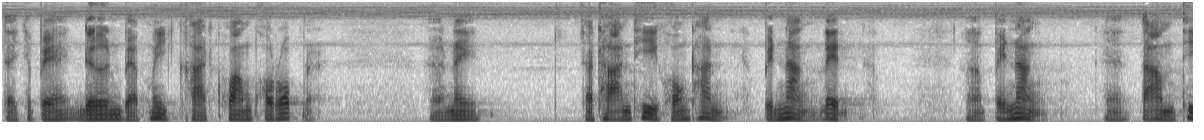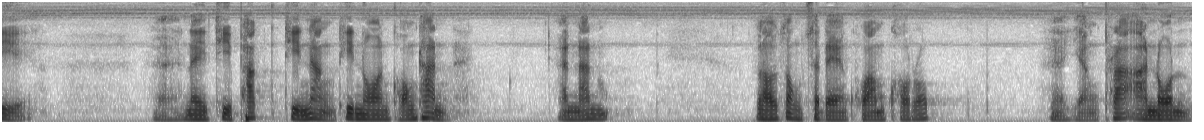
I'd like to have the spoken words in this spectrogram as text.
แต่จะไปเดินแบบไม่ขาดความเคารพนะในสถานที่ของท่านไปนั่งเล่นไปนั่งตามที่ในที่พักที่นั่งที่นอนของท่าน อันนั้นเราต้องแสดงความเคารพอย่างพระอานนท์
